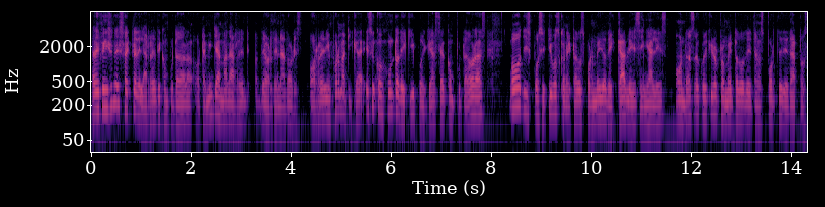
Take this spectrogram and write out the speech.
la definición exacta de la red de computadora, o también llamada red de ordenadores o red informática, es un conjunto de equipos, ya sea computadoras o dispositivos conectados por medio de cables, señales, ondas o cualquier otro método de transporte de datos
